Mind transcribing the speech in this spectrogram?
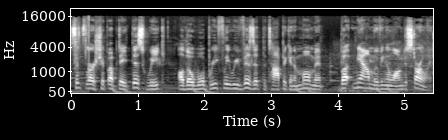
Since Starship update this week, although we'll briefly revisit the topic in a moment, but meow moving along to Starlink.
